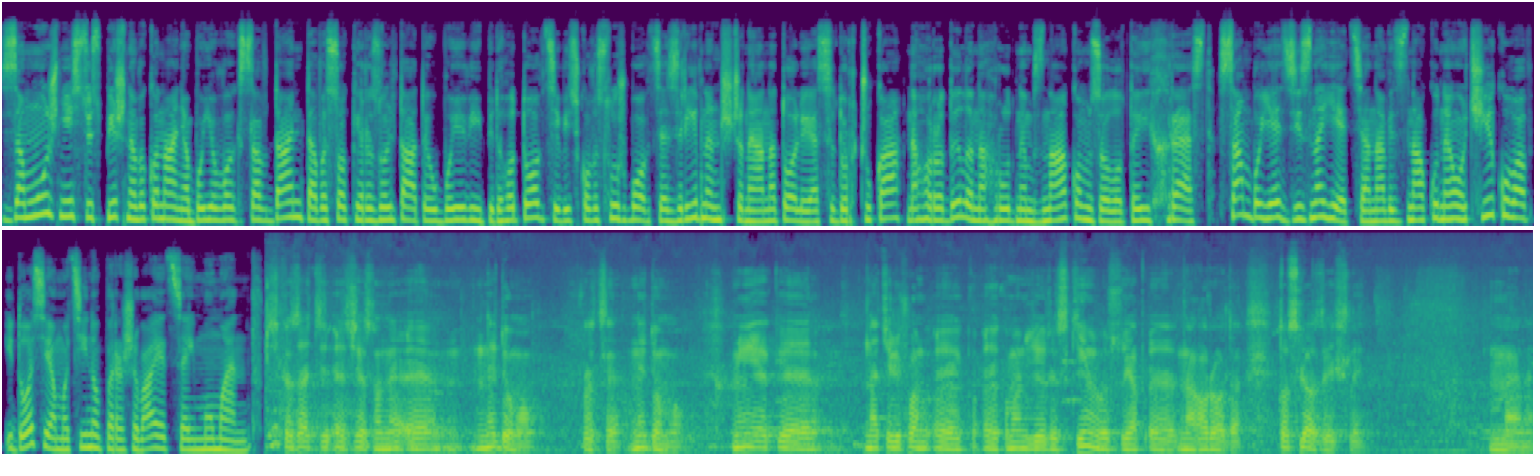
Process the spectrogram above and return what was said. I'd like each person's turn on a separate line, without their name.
За мужність, успішне виконання бойових завдань та високі результати у бойовій підготовці військовослужбовця з Рівненщини Анатолія Сидорчука нагородили нагрудним знаком Золотий хрест. Сам боєць зізнається, навіть знаку не очікував і досі емоційно переживає цей момент.
Сказати е, чесно, не, е, не думав про це, не думав. Мені як е, на телефон командири скинули, що я нагорода, то сльози йшли мене.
